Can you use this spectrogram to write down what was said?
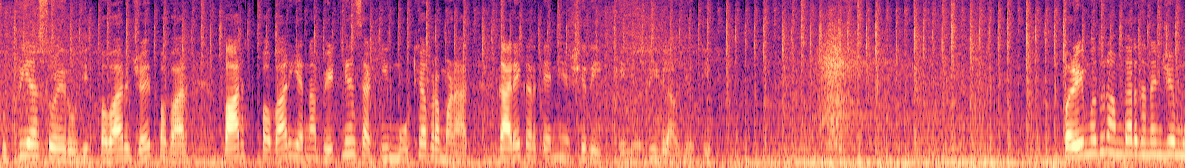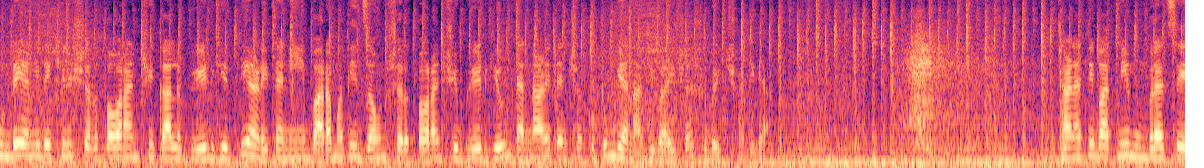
सुप्रिया सुळे रोहित पवार जय पवार पार्थ पवार यांना भेटण्यासाठी मोठ्या प्रमाणात कार्यकर्त्यांनी अशी रीग केली रीग लावली होती. परळीमधून आमदार धनंजय मुंडे यांनी देखील शरद पवारांची काल भेट घेतली आणि त्यांनी बारामतीत जाऊन शरद पवारांची भेट घेऊन त्यांना आणि त्यांच्या कुटुंबियांना दिवाळीच्या शुभेच्छा दिल्या. ठाण्यातली बातमी. मुंबऱ्याचे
